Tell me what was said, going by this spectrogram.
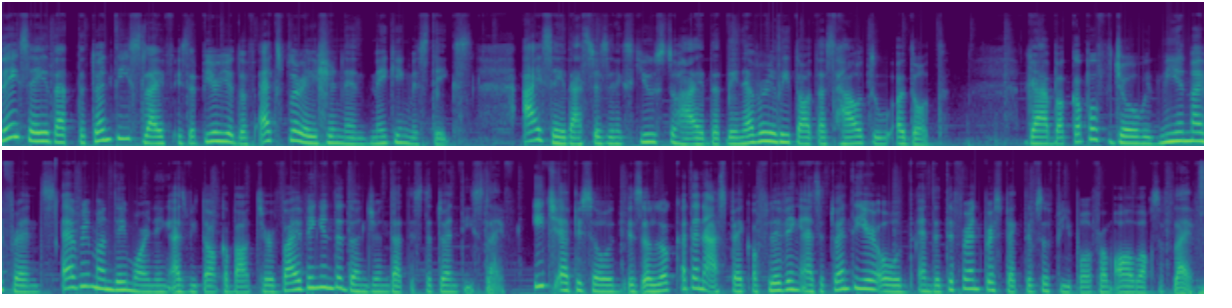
They say that the 20s life is a period of exploration and making mistakes. I say that's just an excuse to hide that they never really taught us how to adult. Grab a cup of joe with me and my friends every Monday morning as we talk about surviving in the dungeon that is the 20s life. Each episode is a look at an aspect of living as a 20 year old and the different perspectives of people from all walks of life.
